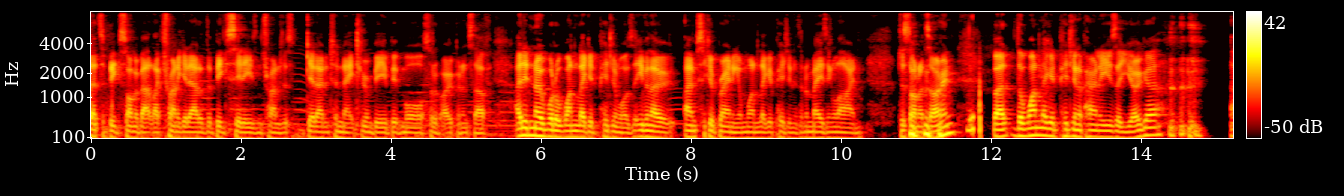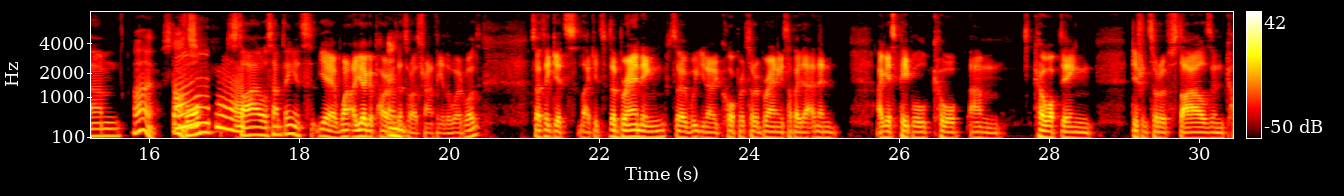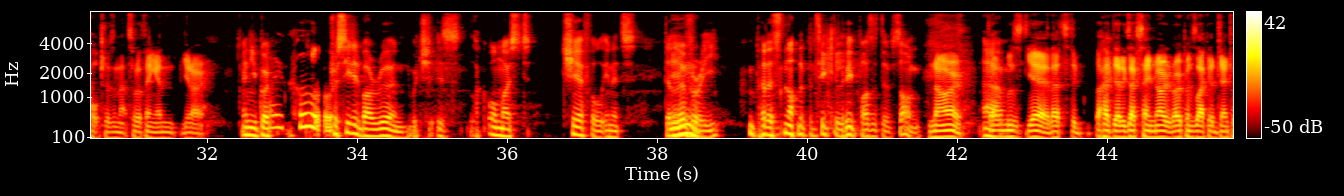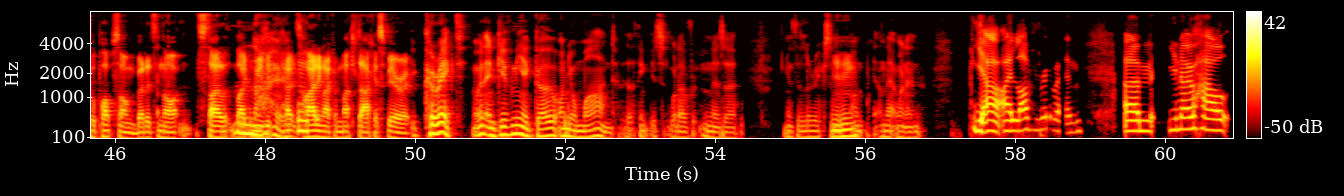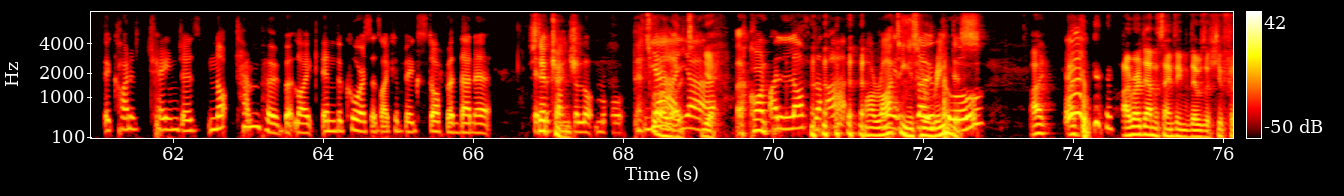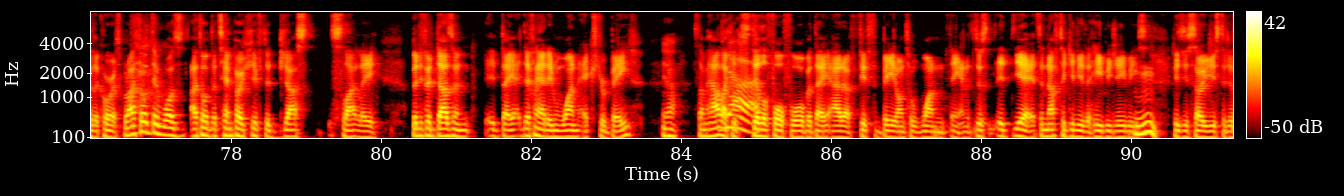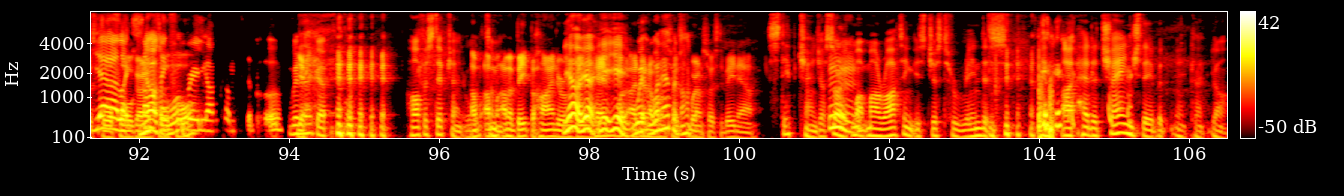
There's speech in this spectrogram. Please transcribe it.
that's a big song about like trying to get out of the big cities and trying to just get out into nature and be a bit more sort of open and stuff. I didn't know what a one-legged pigeon was, even though I'm sick of branding and one-legged pigeon is an amazing line just on its own. But the one-legged pigeon apparently is a yoga um, Oh, stance. Oh. form style or something. It's yeah, one, a yoga pose. And- that's what I was trying to think of the word was. So I think it's like it's the branding. So we- you know, corporate sort of branding and stuff like that, and then I guess people co um, co-opting different sort of styles and cultures and that sort of thing, and you know, And you've got So cool. preceded by Ruin, which is like almost cheerful in its delivery, but it's not a particularly positive song. no, that Um, was yeah. That's the I had that exact same note. It opens like a gentle pop song, but it's not style like No. music. It's hiding like a much darker spirit. Correct. And and give me a go on your mind. I think is what I've written as a as the lyrics on, Mhm. on, on that one. And Yeah, I love Ruin. Um, you know how it kind of changes not tempo, but like in the chorus there's like a big stop and then it, it step becomes change. a lot more. That's what yeah, I wrote. yeah, Yeah, I can't. I love that. my writing is so horrendous. cool. I, I I wrote down the same thing that there was a shift for the chorus, but I thought there was I thought the tempo shifted just slightly, but if it doesn't, it, they definitely add in one extra beat Yeah. Somehow. Like it's still a four four, but they add a fifth beat onto one thing, and it's just it yeah, it's enough to give you the heebie-jeebies Mm. because you're so used to just yeah, four like four going No, to something four four. really uncomfortable. Where yeah. did that go? Half a step change. or I'm, I'm. I'm a beat behind or a Yeah, beat yeah, ahead. yeah, yeah. What, I Where- don't know what I'm happened? supposed- Oh. where I'm supposed to be now. Step change. I'm sorry, Mm. my, my writing is just horrendous. I had a change there, but okay, yeah.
